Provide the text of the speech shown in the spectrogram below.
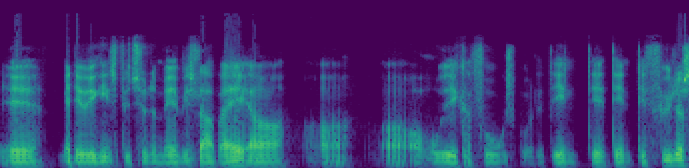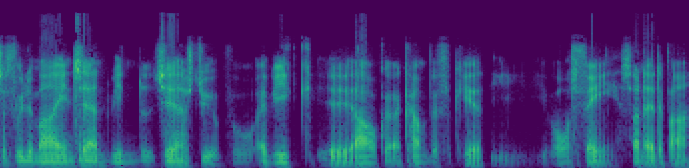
Men det er jo ikke ens betydende med, at vi slapper af og, og, og overhovedet ikke har fokus på det. Det, det, det. det fylder selvfølgelig meget internt. Vi er nødt til at have styr på, at vi ikke øh, afgør kampe forkert i, i vores fag. Sådan er det bare.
